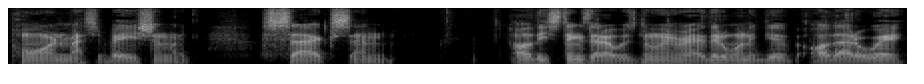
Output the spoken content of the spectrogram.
porn, masturbation, like sex, and all these things that I was doing. Right, I didn't want to give all that away.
